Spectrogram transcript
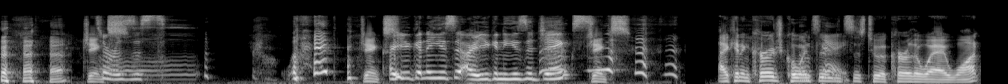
Jinx. to resist. What? Jinx. Are you gonna use it? Are you gonna use a jinx? Jinx. I can encourage coincidences to occur the way I want.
